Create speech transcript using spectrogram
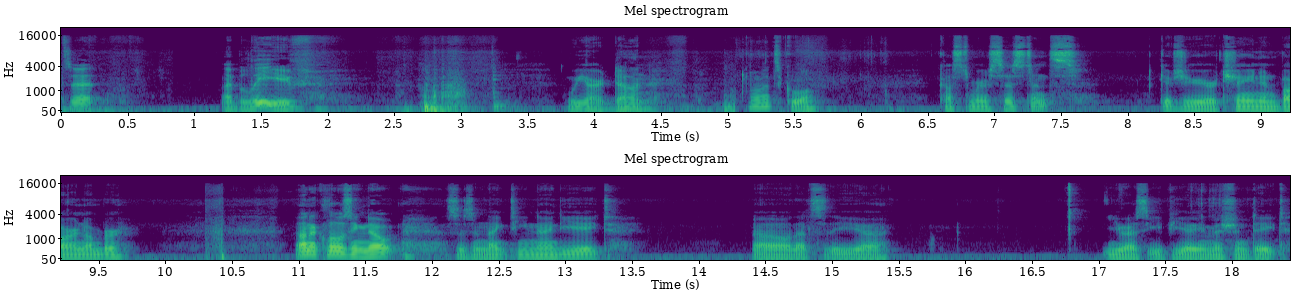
That's it. I believe we are done. Well, that's cool. Customer assistance gives you your chain and bar number. On a closing note, this is a 1998. Oh, that's the uh, U.S. EPA emission date.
